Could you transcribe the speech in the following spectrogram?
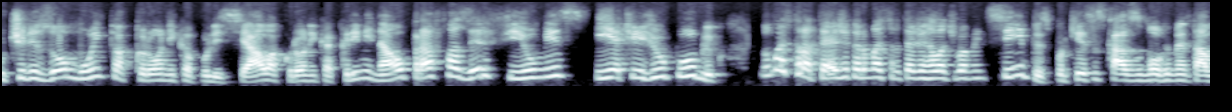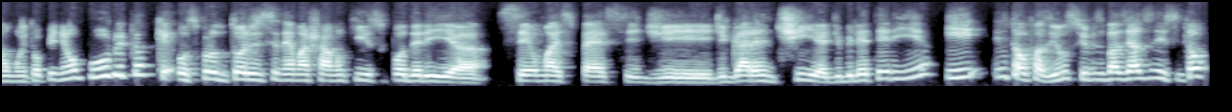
utilizou muito a crônica policial, a crônica criminal, para fazer filmes e atingir o público. Numa estratégia que era uma estratégia relativamente simples, porque esses casos movimentavam muito a opinião pública, os produtores de cinema achavam que isso poderia ser uma espécie de, de garantia de bilheteria, e então faziam os filmes baseados nisso. Então,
